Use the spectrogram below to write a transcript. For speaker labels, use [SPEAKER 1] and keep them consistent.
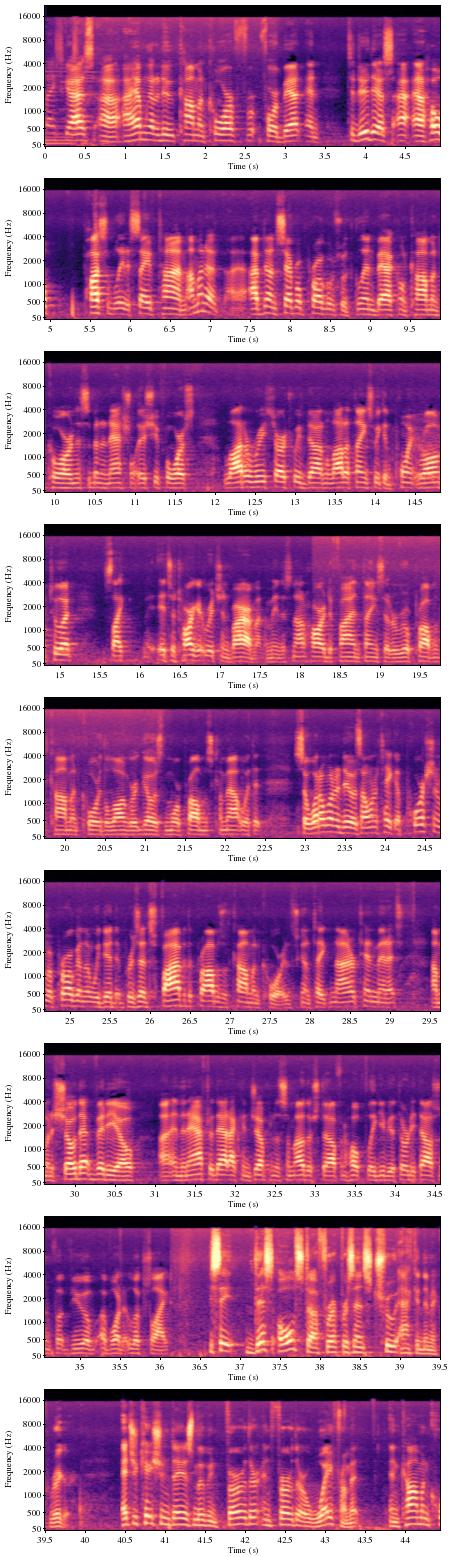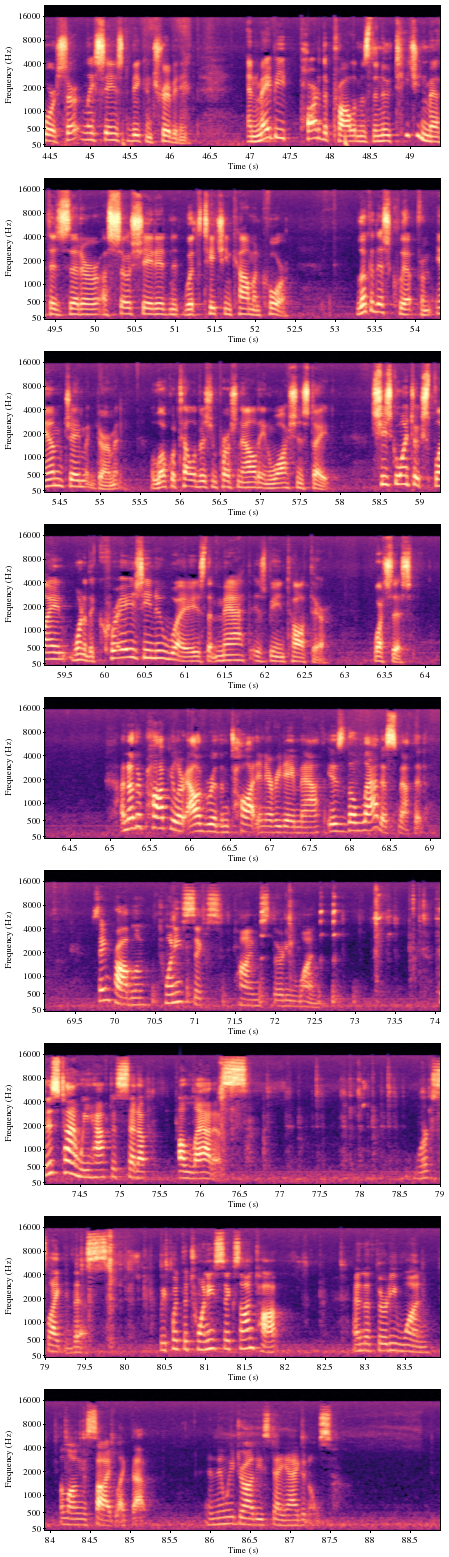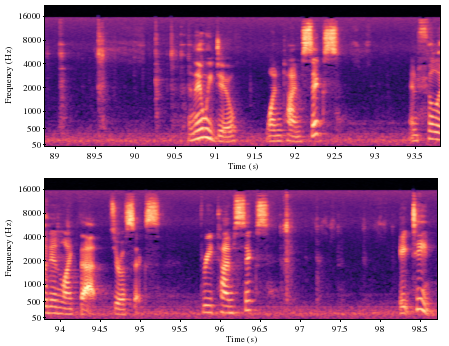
[SPEAKER 1] Thanks, guys. Uh, I am going to do Common Core for, for, a bit, and to do this, I, I hope possibly to save time. I'm going to. I've done several programs with Glenn Beck on Common Core, and this has been a national issue for us. A lot of research we've done, a lot of things we can point wrong to it. It's like it's a target-rich environment. I mean, it's not hard to find things that are a real problem with Common Core. The longer it goes, the more problems come out with it. So what I want to do is I want to take a portion of a program that we did that presents five of the problems with Common Core. It's going to take nine or ten minutes. I'm going to show that video, uh, and then after that I can jump into some other stuff and hopefully give you a 30,000 foot view of, of what it looks like. You see, this old stuff represents true academic rigor. Education today is moving further and further away from it, and Common Core certainly seems to be contributing. And maybe part of the problem is the new teaching methods that are associated with teaching Common Core. Look at this clip from M.J. McDermott, a local television personality in Washington State. She's going to explain one of the crazy new ways that math is being taught there. Watch this.
[SPEAKER 2] Another popular algorithm taught in everyday math is the lattice method. Same problem, 26 times 31. This time we have to set up a lattice. Works like this. We put the 26 on top, and the 31 along the side like that. And then we draw these diagonals. And then we do 1 times 6 and fill it in like that, 0, 6. 3 times 6, 18.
